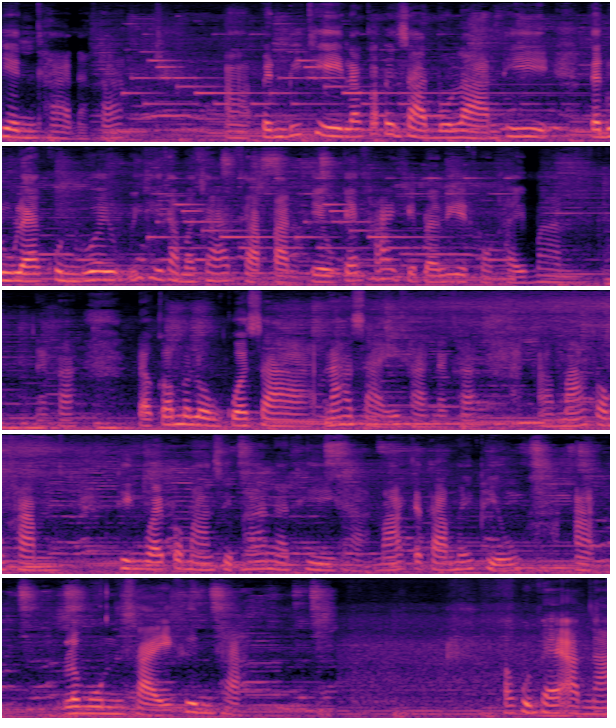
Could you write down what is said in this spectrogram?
เย็นค่ะนะคะเป็นวิธีแล้วก็เป็นศาสตร์โบราณที่จะดูแลคุณด้วยวิธีธรรมชาติค่ะปั่นเจลแก้ไข้เก็บรายละเอียดของไขมันนะคะ แล้วก็มาลงกัวซาหน้าใสค่ะนะคะอ่ามาร์กทองคำ ทิ้งไว้ประมาณ 15 นาทีค่ะ มาร์กจะทำให้ผิวอะละมุนใสขึ้นค่ะพอคุณแพ้อาบน้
